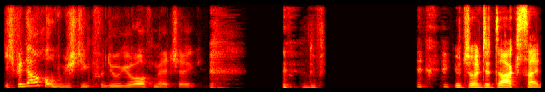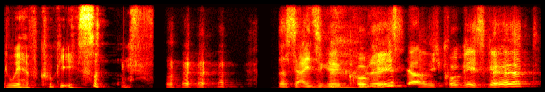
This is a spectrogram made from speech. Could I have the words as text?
Ich bin auch umgestiegen von Yu-Gi-Oh! auf Magic. You joined the dark side, we have cookies. Das ist die einzige coole Cookies? ja, Habe ich Cookies gehört?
